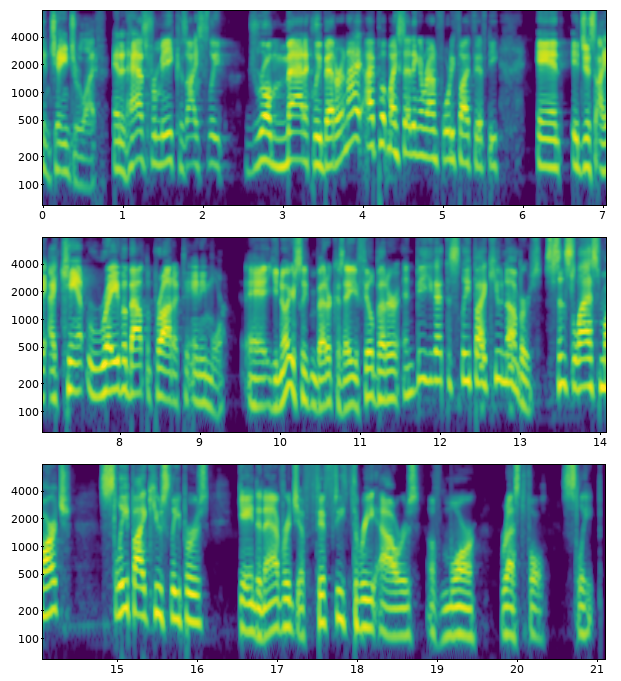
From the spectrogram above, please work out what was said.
can change your life. And it has for me because I sleep dramatically better. And I, I put my setting around 45, 50. And it just, I, I can't rave about the product anymore. Uh, you know you're sleeping better because A, you feel better, and B, you got the Sleep IQ numbers. Since last March, Sleep IQ sleepers gained an average of 53 hours of more restful sleep.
